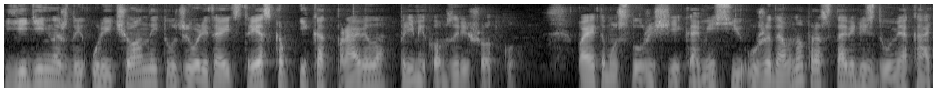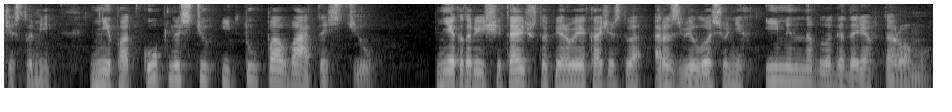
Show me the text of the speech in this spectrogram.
Единожды уличенный тут же вылетает с треском и, как правило, прямиком за решетку. Поэтому служащие комиссии уже давно проставились двумя качествами: неподкупностью и туповатостью. Некоторые считают, что первое качество развелось у них именно благодаря второму.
